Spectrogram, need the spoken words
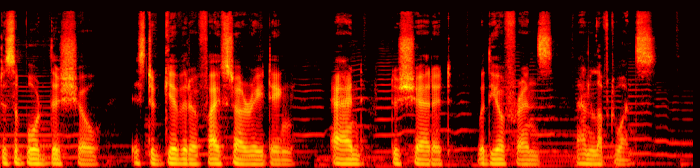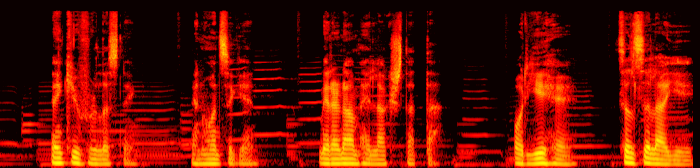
to support this show is to give it a five star rating and to share it with your friends and loved ones thank you for listening and once again मेरा नाम है लक्ष दत्ता और ये है सिलसिला ये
